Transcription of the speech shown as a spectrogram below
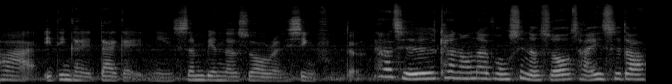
话，一定可以带给你身边的所有人幸福的。他其实看到那封信的时候，才意识到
